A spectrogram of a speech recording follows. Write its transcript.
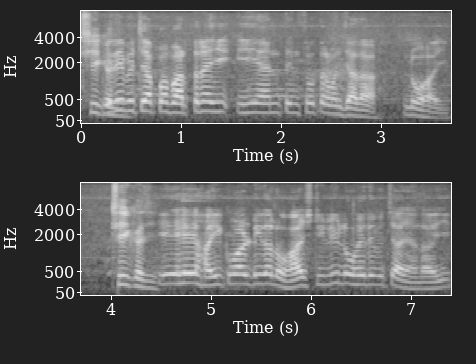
ਠੀਕ ਹੈ ਇਹਦੇ ਵਿੱਚ ਆਪਾਂ ਵਰਤਨਾ ਜੀ EN 353 ਦਾ ਲੋਹਾ ਜੀ। ਠੀਕ ਹੈ ਜੀ। ਇਹ ਹਾਈ ਕੁਆਲਿਟੀ ਦਾ ਲੋਹਾ ਸਟੀਲੀ ਲੋਹੇ ਦੇ ਵਿੱਚ ਆ ਜਾਂਦਾ ਜੀ।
